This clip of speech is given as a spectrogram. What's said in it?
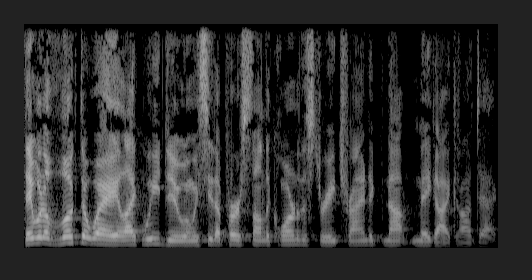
They would have looked away like we do when we see the person on the corner of the street trying to not make eye contact.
